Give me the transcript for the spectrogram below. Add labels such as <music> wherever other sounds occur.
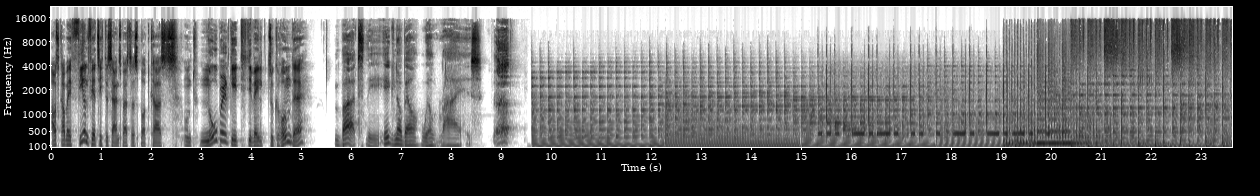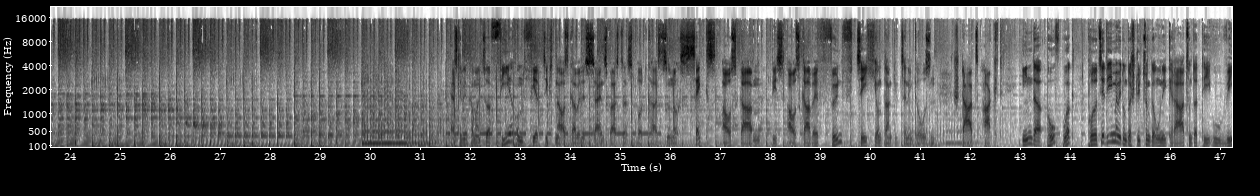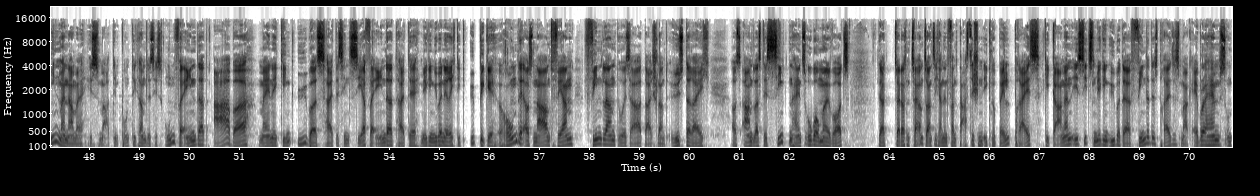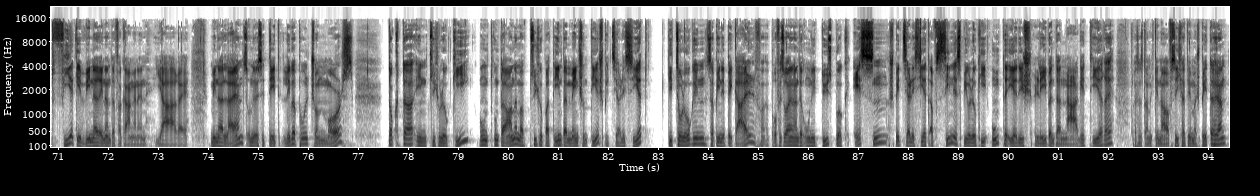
Ausgabe 44 des Science Busters Podcasts und Nobel geht die Welt zugrunde. But the Ig Nobel will rise. <laughs> zur 44. Ausgabe des Science Busters Podcasts. Nur noch sechs Ausgaben bis Ausgabe 50 und dann gibt es einen großen Staatsakt in der Hofburg. Produziert immer mit Unterstützung der Uni Graz und der TU Wien. Mein Name ist Martin Puntigam, das ist unverändert, aber meine Gegenübers heute sind sehr verändert. Heute mir gegenüber eine richtig üppige Runde aus nah und fern. Finnland, USA, Deutschland, Österreich aus Anlass des siebten Heinz Oberummer Awards, der 2022 an den fantastischen Ig Nobelpreis gegangen ist, sitzen mir gegenüber der Erfinder des Preises, Mark Abrahams, und vier Gewinnerinnen der vergangenen Jahre. Mina Lyons, Universität Liverpool, John Morse, Doktor in Psychologie und unter anderem auf Psychopathien beim Mensch und Tier spezialisiert, die Zoologin Sabine Begal, Professorin an der Uni Duisburg-Essen, spezialisiert auf Sinnesbiologie unterirdisch lebender Nagetiere. Was es damit genau auf sich hat, werden wir später hören.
